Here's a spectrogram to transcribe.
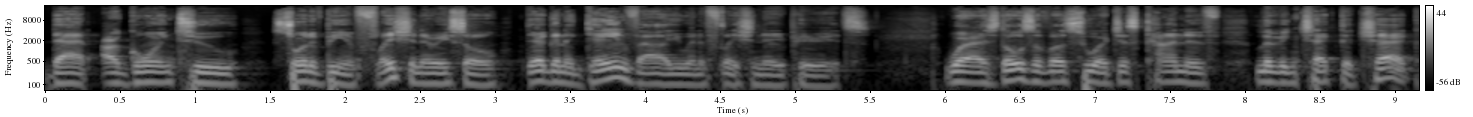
that are going to sort of be inflationary. So they're going to gain value in inflationary periods. Whereas those of us who are just kind of living check to check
